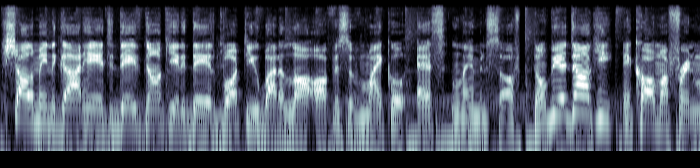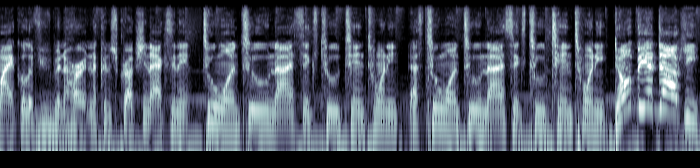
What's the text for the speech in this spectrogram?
Charlemagne the God here, and today's Donkey of the Day is brought to you by the law office of Michael S. Lamonsoff. Don't be a donkey and call my friend Michael if you've been hurt in a construction accident. 212 962 1020. That's 212 962 1020. Don't be a donkey.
